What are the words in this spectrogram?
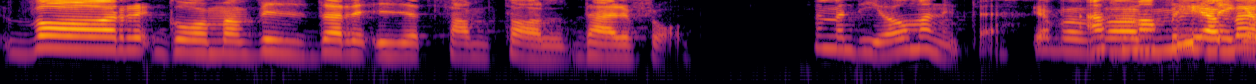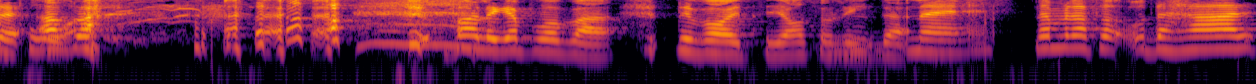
var går man vidare i ett samtal därifrån? Nej men det gör man inte. Jag bara, Alltså, vad man får menar lägga på. Alltså, bara lägga på och bara, det var inte jag som ringde. Nej. Nej men alltså, och det här,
